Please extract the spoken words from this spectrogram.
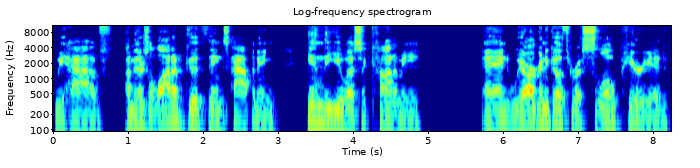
We have, I mean, there's a lot of good things happening in the US economy. And we are going to go through a slow period.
